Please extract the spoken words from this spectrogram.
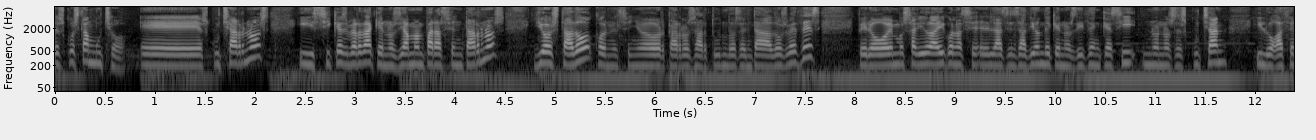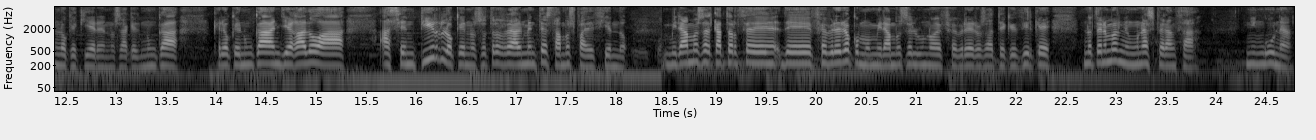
Les cuesta mucho eh, escucharnos y sí que es verdad que nos llaman para sentarnos. Yo he estado con el señor Carlos Artundo sentada dos veces, pero hemos salido ahí con la, sensación de que nos dicen que sí, no nos escuchan y luego hacen lo que quieren. O sea que nunca, creo que nunca han llegado a, sentir lo que nosotros realmente estamos padeciendo. Miramos el 14 de, de febrero como miramos el 1 de febrero. O sea, te quiero decir que no tenemos ninguna esperanza ninguna.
